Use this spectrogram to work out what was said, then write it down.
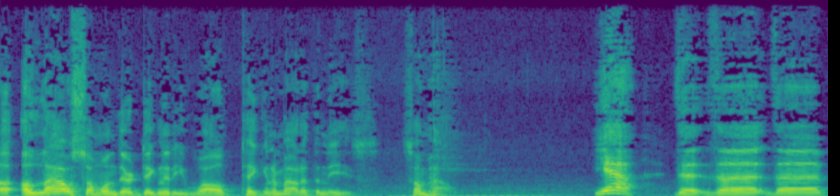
uh, allow someone their dignity while taking them out at the knees somehow. Yeah, the the the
